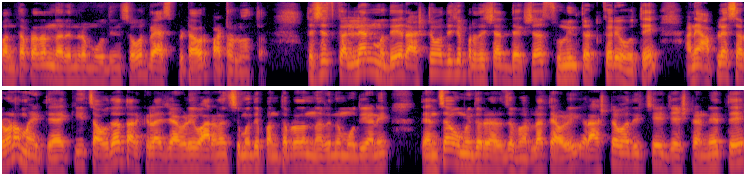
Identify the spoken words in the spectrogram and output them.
पंतप्रधान नरेंद्र मोदींसोबत व्यासपीठावर पाठवलं होतं. तसेच कल्याणमध्ये राष्ट्रवादीचे प्रदेशाध्यक्ष सुनील तटकरे होते आणि आपल्या सर्वांना माहिती आहे की चौदा तारखेला ज्यावेळी वाराणसीमध्ये पंतप्रधान नरेंद्र मोदी यांनी त्यांचा उमेदवारी अर्ज भरला त्यावेळी राष्ट्रवादीचे ज्येष्ठ नेते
